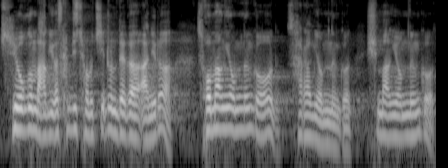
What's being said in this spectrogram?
지옥은 마귀가 삼지창으로 찌르는 데가 아니라 소망이 없는 곳 사랑이 없는 곳 희망이 없는 곳.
